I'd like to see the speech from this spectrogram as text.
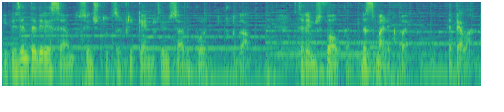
e presidente da direção do Centro de Estudos Africanos da Universidade do Porto, de Portugal. Estaremos de volta na semana que vem. Até lá!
